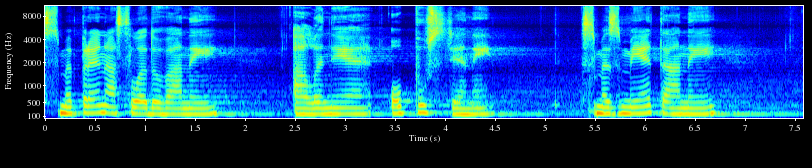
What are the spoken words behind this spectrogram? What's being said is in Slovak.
Sme prenasledovaní, ale nie opustení. Sme zmietaní,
